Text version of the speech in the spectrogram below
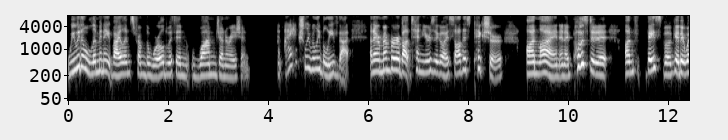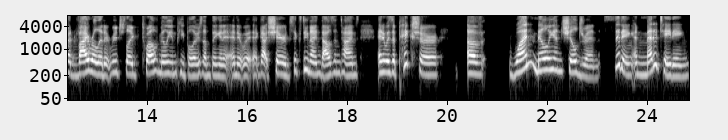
we would eliminate violence from the world within one generation. And I actually really believe that. And I remember about 10 years ago, I saw this picture online and I posted it on Facebook and it went viral and it reached like 12 million people or something and it and it, it got shared 69,000 times and it was a picture of 1 million children sitting and meditating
